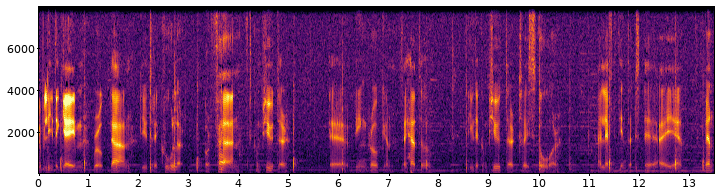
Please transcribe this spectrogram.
I believe the game broke down due to the cooler or fan of the computer uh, being broken. So I had to leave the computer to a store. I left it in the, uh, I uh, went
